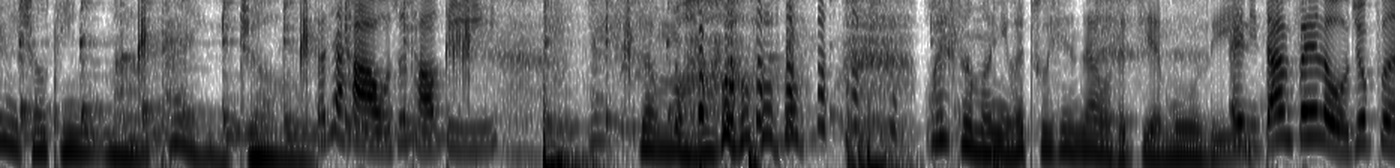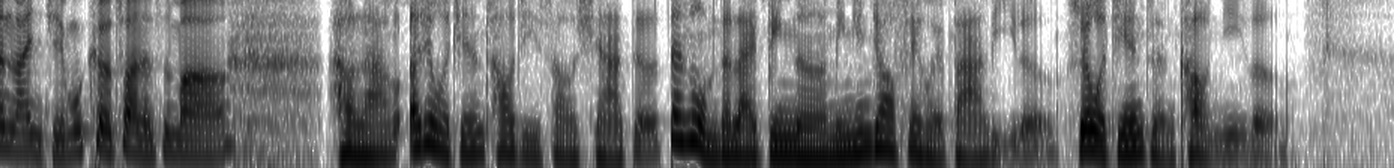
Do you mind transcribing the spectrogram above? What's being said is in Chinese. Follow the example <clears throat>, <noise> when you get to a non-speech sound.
欢迎收听麻太宇宙。大家好，我是陶迪。为什么？<laughs> 为什么你会出现在我的节目里？哎、欸，你单飞了，我就不能来你节目客串了，是吗？好啦，而且我今天超级烧瞎的，但是我们的来宾呢，明天就要飞回巴黎了，所以我今天只能靠你了。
